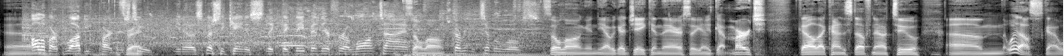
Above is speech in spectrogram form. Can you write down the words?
Uh, all of our blogging partners right. too. You know, especially Canis. Like they, they've been there for a long time, so long, covering the Timberwolves. so long, and yeah, we got Jake in there. So you know, he's got merch, got all that kind of stuff now too. Um, what else, Scott?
